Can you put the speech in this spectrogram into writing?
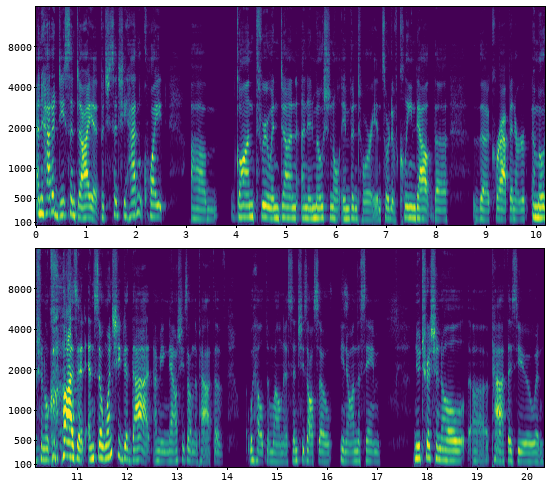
and had a decent diet. But she said she hadn't quite um, gone through and done an emotional inventory and sort of cleaned out the the crap in her emotional closet. And so once she did that, I mean, now she's on the path of health and wellness, and she's also, you know, on the same nutritional uh, path as you. And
